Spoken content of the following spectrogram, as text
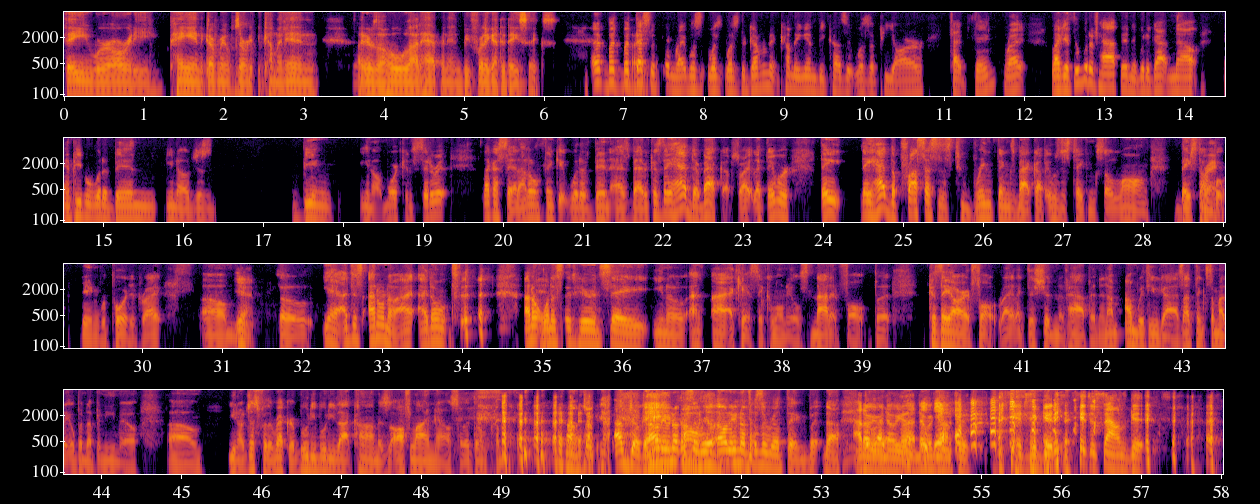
they were already paying. The government was already coming in. Like there was a whole lot happening before they got to day six. Uh, but but that's the thing, right? Was was was the government coming in because it was a PR type thing, right? Like if it would have happened, it would have gotten out, and people would have been, you know, just being, you know, more considerate. Like I said, I don't think it would have been as bad because they had their backups, right? Like they were they they had the processes to bring things back up. It was just taking so long based on right. what was being reported, right? Um, yeah. So yeah, I just I don't know. I I don't I don't want to sit here and say you know I I can't say Colonial's not at fault, but because they are at fault, right? Like this shouldn't have happened. And I'm I'm with you guys. I think somebody opened up an email. Um, you know, just for the record, bootybooty.com is offline now, so it don't come. I'm joking. I'm joking. I don't even know if that's oh, a real. No. I don't even know if that's a real thing, but no. I don't even know yet. I've never gone through. it. It's a good. It just sounds good. but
